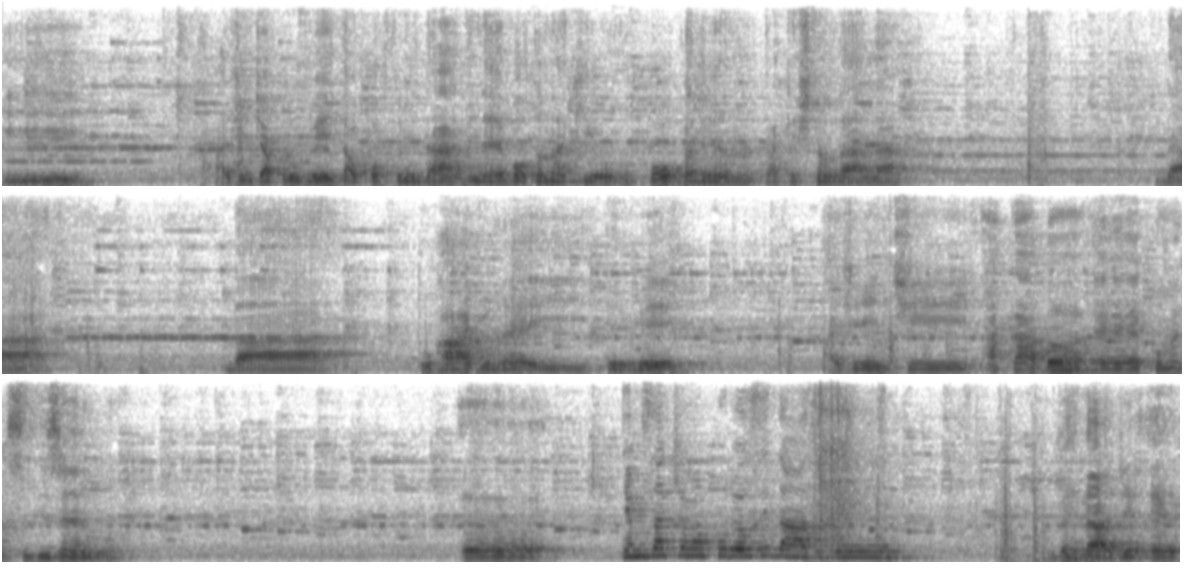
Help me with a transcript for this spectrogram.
E a gente aproveita a oportunidade, né, voltando aqui um, um pouco, Adriana, para a questão da, da, da, da, do rádio né, e TV, a gente acaba, é, como é que se dizendo, é... Temos aqui uma curiosidade do. Verdade, é,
